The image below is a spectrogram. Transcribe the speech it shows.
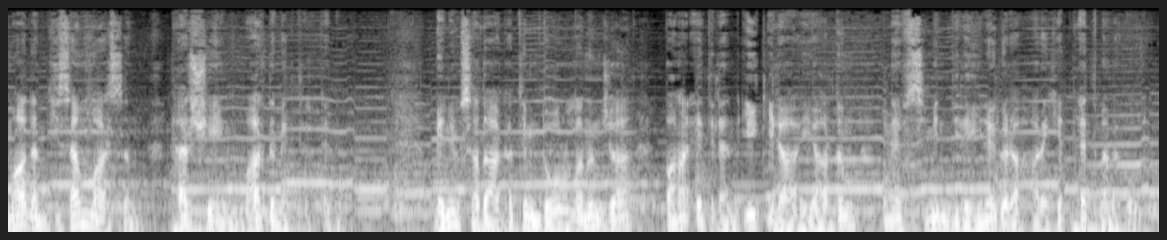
Madem ki sen varsın her şeyim var demektir dedim. Benim sadakatim doğrulanınca bana edilen ilk ilahi yardım nefsimin dileğine göre hareket etmemek oldu.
